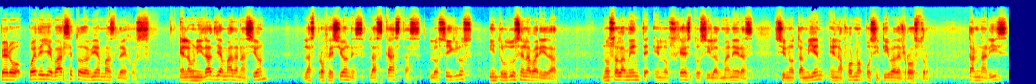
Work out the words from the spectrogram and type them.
Pero puede llevarse todavía más lejos. En la unidad llamada nación, las profesiones, las castas, los siglos introducen la variedad, no solamente en los gestos y las maneras, sino también en la forma positiva del rostro. Tal nariz,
